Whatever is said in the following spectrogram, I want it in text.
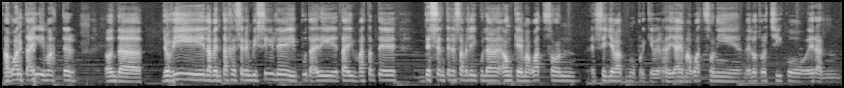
aguanta ahí, Master. Onda, yo vi las ventajas de ser invisible y puta, eri- está bastante decente en esa película, aunque Emma Watson eh, se lleva como porque en realidad Emma Watson y el otro chico eran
